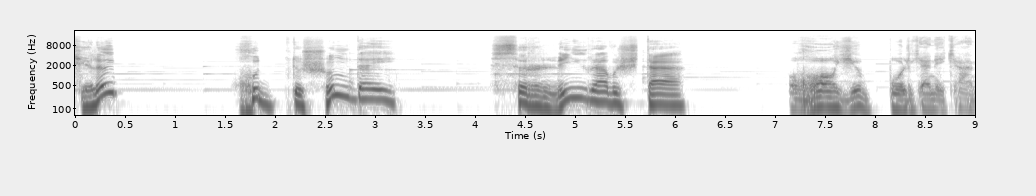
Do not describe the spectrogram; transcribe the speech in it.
kelib xuddi shunday sirli ravishda g'oyib bo'lgan ekan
